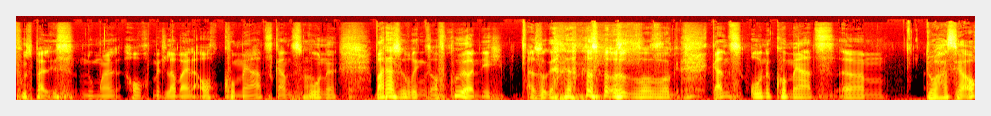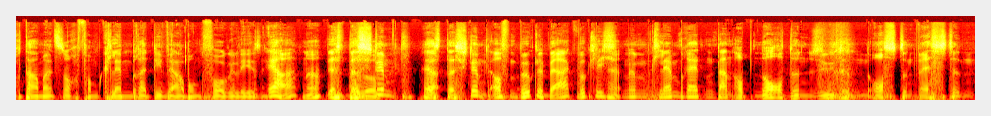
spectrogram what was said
Fußball ist nun mal auch mittlerweile auch Kommerz, ganz ohne, war das übrigens auch früher nicht. Also so, so, so ganz ohne Kommerz, ähm, Du hast ja auch damals noch vom Klemmbrett die Werbung vorgelesen. Ja, Ne? das, das Also, stimmt. ja. Das, das stimmt. Auf dem Bökelberg wirklich Ja. mit dem Klemmbrett und dann ob Norden, Süden, Osten, Westen.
